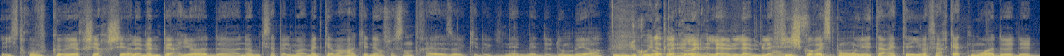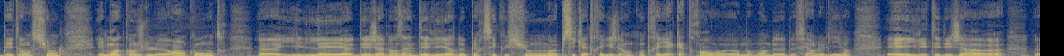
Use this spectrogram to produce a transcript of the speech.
il se trouve qu'il est recherché à la même période un homme qui s'appelle Mohamed Kamara, qui est né en 73, euh, qui est de Guinée, mais de Doumbéa. Du coup, il a Donc, pas de la, bol. la- la- la Ah, fiche correspond, il est arrêté, il va faire 4 mois de, de détention. Et moi, quand je le rencontre, euh, il est déjà dans un délire de persécution euh, psychiatrique. Je l'ai rencontré il y a 4 ans, euh, au moment de, de faire le livre, et il était déjà euh, euh,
